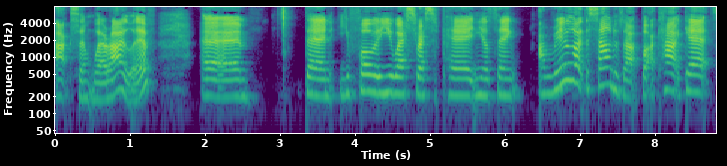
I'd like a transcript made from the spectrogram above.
accent where i live um, then you follow a us recipe and you'll think I really like the sound of that, but I can't get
